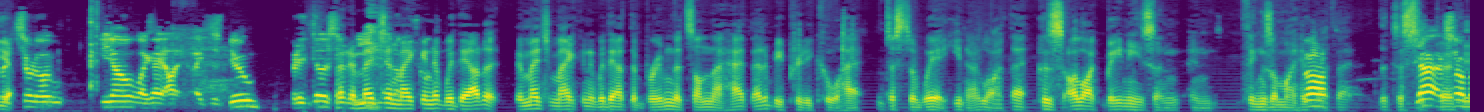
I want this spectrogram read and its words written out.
but Yeah. sort of you know like I I, I just do, but it doesn't But imagine making it without it. Imagine making it without the brim that's on the hat. That'd be a pretty cool hat just to wear, you know, like that. Because I like beanies and, and things on my head well like that. That just yeah. So.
